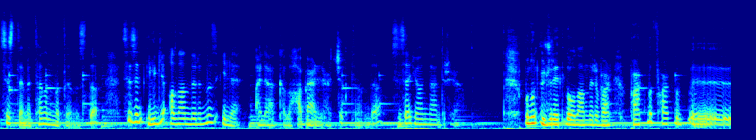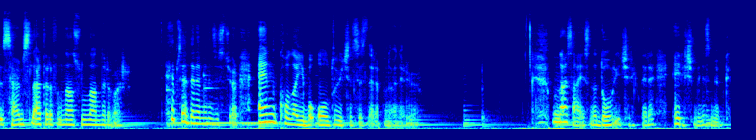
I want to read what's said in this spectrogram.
sisteme tanımladığınızda sizin ilgi alanlarınız ile alakalı haberler çıktığında size yönlendiriyor. Bunun ücretli olanları var. Farklı farklı e, servisler tarafından sunulanları var. Hepsini denemenizi istiyorum. En kolayı bu olduğu için sizlere bunu öneriyorum. Bunlar sayesinde doğru içeriklere erişmeniz mümkün.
